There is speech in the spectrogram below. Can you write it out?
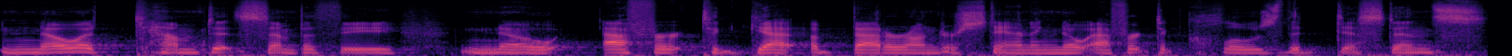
No attempt at sympathy, no effort to get a better understanding, no effort to close the distance.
